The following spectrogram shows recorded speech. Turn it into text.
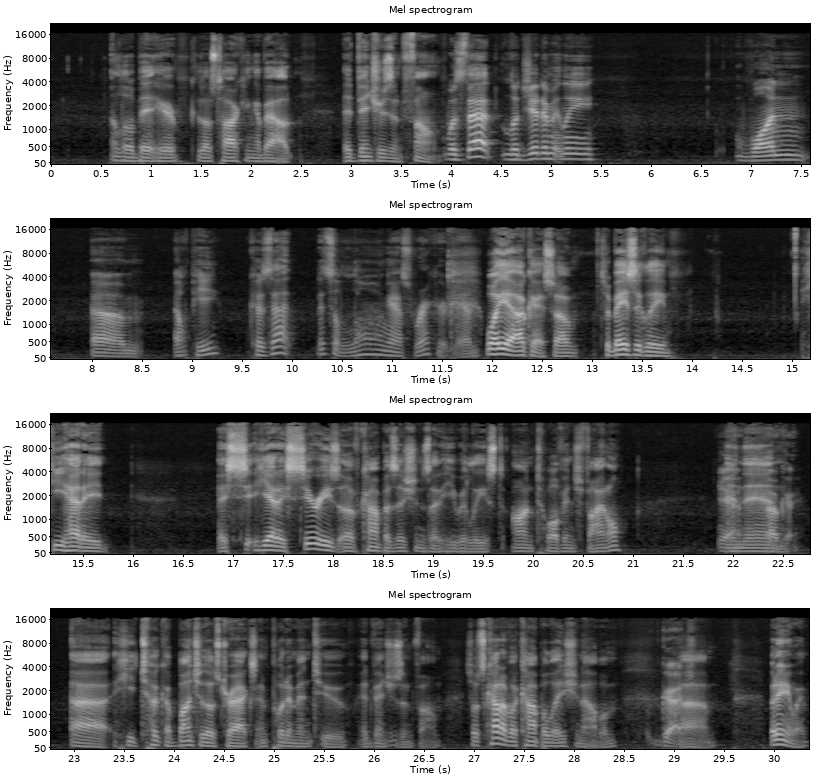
a little bit here because I was talking about Adventures in Foam. Was that legitimately one um, LP? Cuz that that's a long ass record, man. Well, yeah, okay. So so basically, he had a a he had a series of compositions that he released on 12 inch vinyl. Yeah. and then okay. uh, he took a bunch of those tracks and put them into Adventures in Foam. So it's kind of a compilation album. Gotcha. Um, but anyway,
